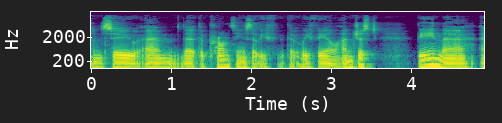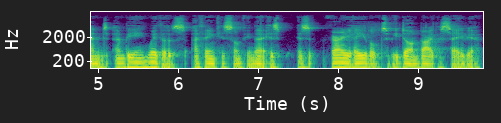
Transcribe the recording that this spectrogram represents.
and to um, the the promptings that we that we feel, and just being there and and being with us. I think is something that is is very able to be done by the Savior,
